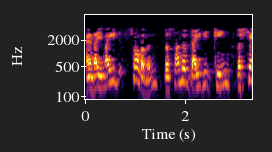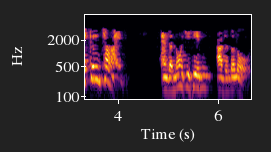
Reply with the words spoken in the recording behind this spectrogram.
And they made Solomon, the son of David, king the second time, and anointed him under the Lord.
